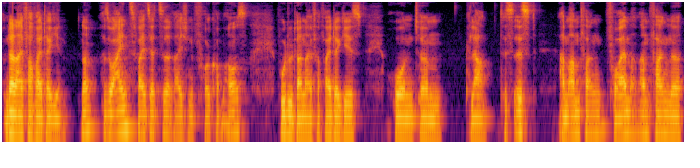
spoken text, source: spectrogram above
und dann einfach weitergehen. Ne? Also ein, zwei Sätze reichen vollkommen aus, wo du dann einfach weitergehst. Und ähm, klar, das ist am Anfang, vor allem am Anfang, eine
